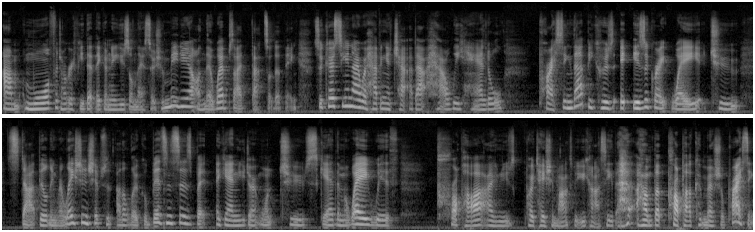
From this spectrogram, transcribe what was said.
Um, more photography that they're going to use on their social media, on their website, that sort of thing. So, Kirsty and I were having a chat about how we handle pricing that because it is a great way to start building relationships with other local businesses. But again, you don't want to scare them away with proper, I use quotation marks, but you can't see that, um, but proper commercial pricing.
